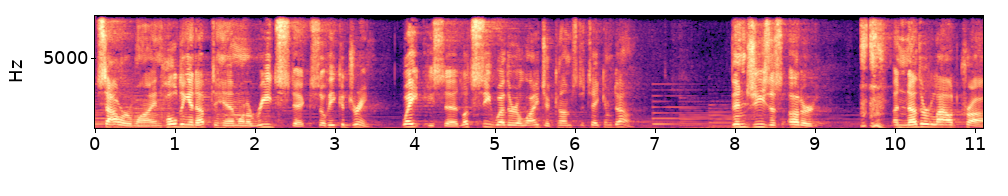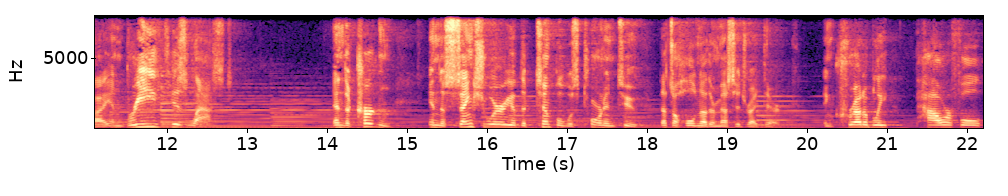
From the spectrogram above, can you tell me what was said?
sour wine, holding it up to him on a reed stick so he could drink. Wait, he said, let's see whether Elijah comes to take him down. Then Jesus uttered another loud cry and breathed his last. And the curtain in the sanctuary of the temple was torn in two. That's a whole nother message right there. Incredibly powerful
